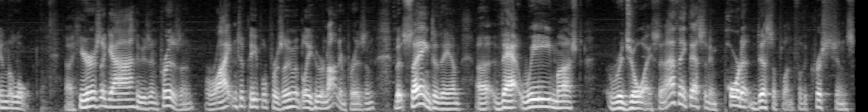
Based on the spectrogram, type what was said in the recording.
in the Lord. Uh, here's a guy who's in prison writing to people, presumably who are not in prison, but saying to them uh, that we must rejoice. And I think that's an important discipline for the Christians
